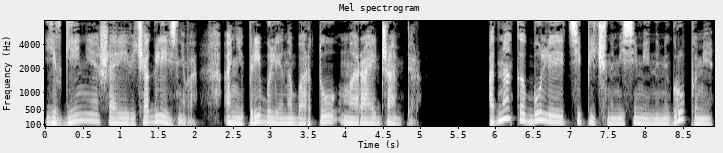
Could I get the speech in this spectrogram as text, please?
Евгения Шаревич-Оглезнева. Они прибыли на борту Мэрай Джампер. Однако более типичными семейными группами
